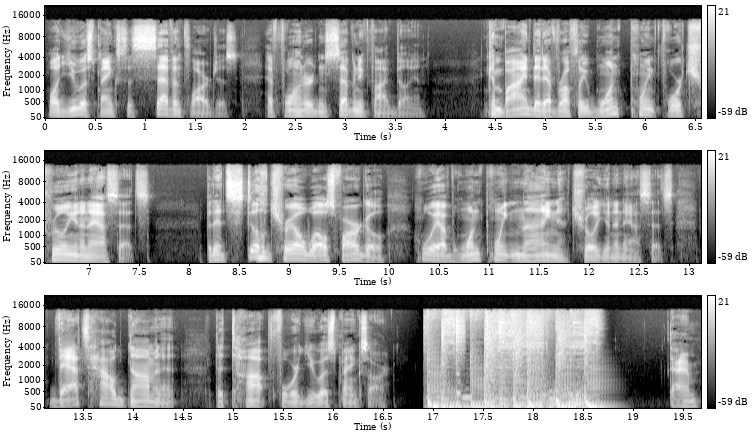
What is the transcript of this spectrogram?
while US Bank's the seventh largest at 475 billion. Combined, they'd have roughly 1.4 trillion in assets but it'd still trail Wells Fargo, who have 1.9 trillion in assets. That's how dominant the top four U.S. banks are. Damn.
